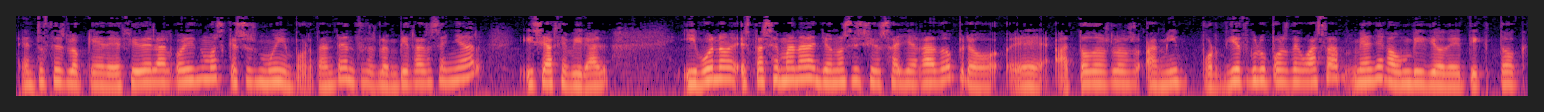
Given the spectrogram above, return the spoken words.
entonces lo que decide el algoritmo es que eso es muy importante, entonces lo empieza a enseñar y se hace viral. Y bueno, esta semana yo no sé si os ha llegado, pero eh, a todos los, a mí por 10 grupos de WhatsApp me ha llegado un vídeo de TikTok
